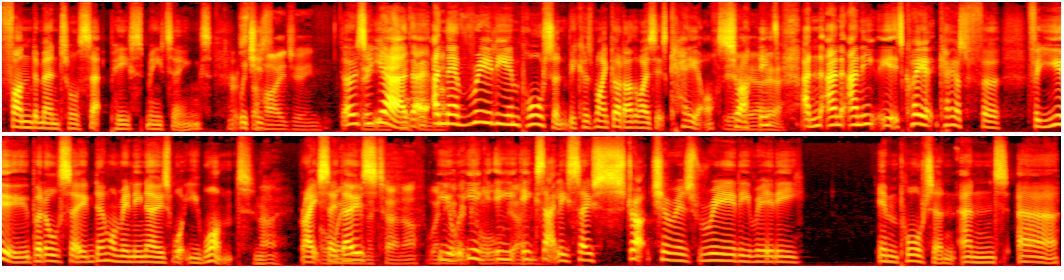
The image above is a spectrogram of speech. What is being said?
fundamental set piece meetings That's which is hygiene? those are yeah, they're- and they're really important because my God, otherwise it's chaos, Yeah, right? yeah, yeah. And and and it's chaos for for you, but also no one really knows what you want, No. right? Or so those turn up, when you- e- call, exactly. So structure is really really important, and uh,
